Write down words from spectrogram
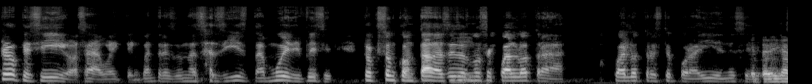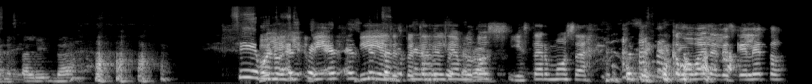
creo que sí, o sea, güey, que encuentres unas así está muy difícil. Creo que son contadas esas, no sé cuál otra cuál otro esté por ahí en ese. Que te digan, está linda. Sí, bueno, es vi, vi el despertar del diablo 2 y está hermosa. ¿Cómo baila el esqueleto?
